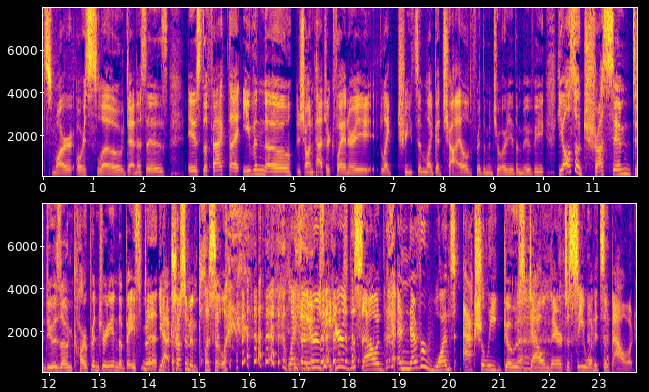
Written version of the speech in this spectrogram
smart or slow Dennis is is the fact that even though Sean Patrick Flanery like treats him like a child for the majority of the movie, he also trusts him to do his own carpentry in the basement. yeah trust him implicitly like here's here's the sound and never once actually goes down there to see what it's about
